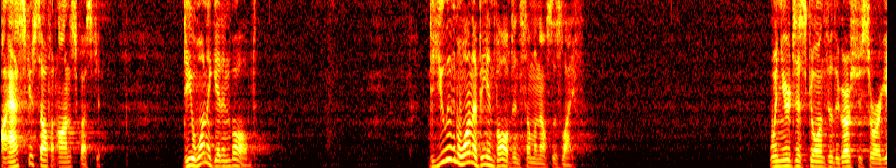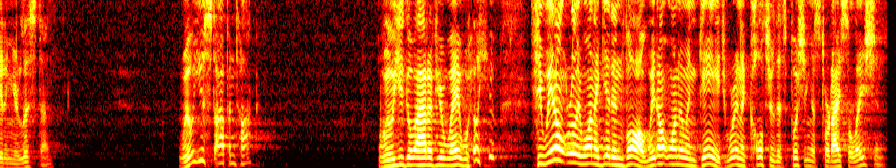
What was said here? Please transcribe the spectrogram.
Ask yourself an honest question Do you want to get involved? Do you even want to be involved in someone else's life? When you're just going through the grocery store getting your list done, will you stop and talk? Will you go out of your way? Will you? See, we don't really want to get involved. We don't want to engage. We're in a culture that's pushing us toward isolation.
